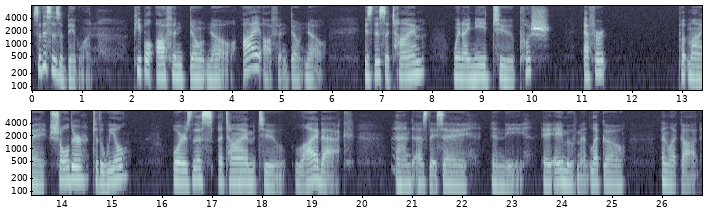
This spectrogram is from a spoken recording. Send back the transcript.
So, this is a big one. People often don't know. I often don't know. Is this a time when I need to push, effort, put my shoulder to the wheel? Or is this a time to lie back and, as they say in the AA movement, let go and let God.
